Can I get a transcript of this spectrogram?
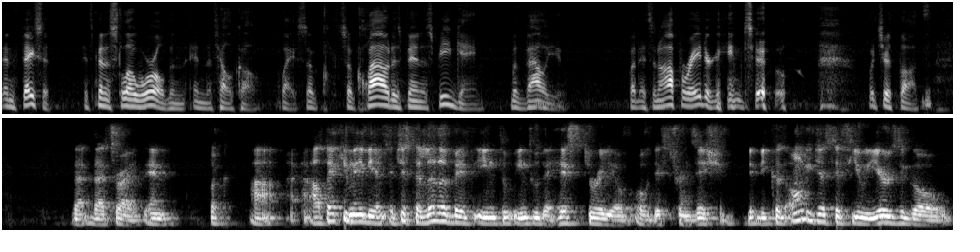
and face it, it's been a slow world in, in the telco place. So, so cloud has been a speed game with value, but it's an operator game too. What's your thoughts? That, that's right. And uh, I'll take you maybe just a little bit into, into the history of, of this transition, because only just a few years ago,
